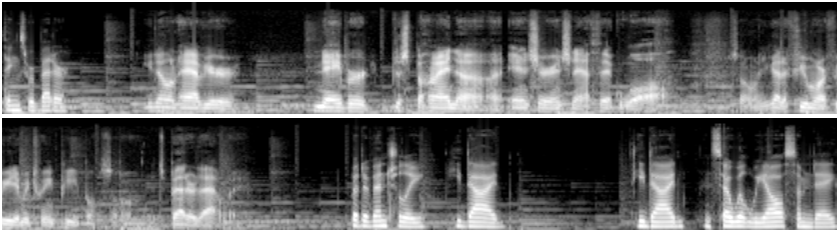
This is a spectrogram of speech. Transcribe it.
things were better. You don't have your neighbor just behind a, an inch or inch and a half thick wall. So you got a few more feet in between people, so it's better that way. But eventually, he died. He died, and so will we all someday.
